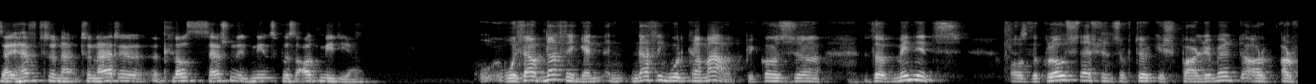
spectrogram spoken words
They have tonight, tonight a, a closed session, it means without media without nothing and, and, nothing will come out because uh, the minutes of the closed sessions of Turkish parliament are, are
